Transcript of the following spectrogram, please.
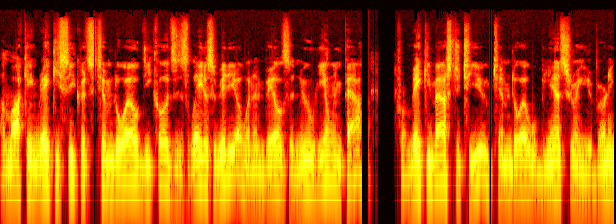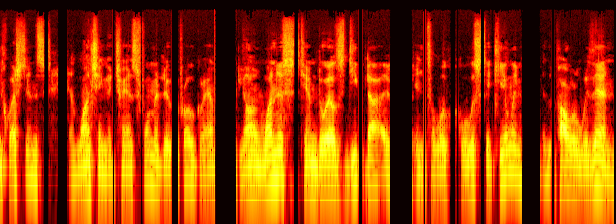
Unlocking Reiki Secrets, Tim Doyle decodes his latest video and unveils a new healing path. From Reiki Master to you, Tim Doyle will be answering your burning questions and launching a transformative program Beyond Oneness, Tim Doyle's deep dive into holistic healing and the power within,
